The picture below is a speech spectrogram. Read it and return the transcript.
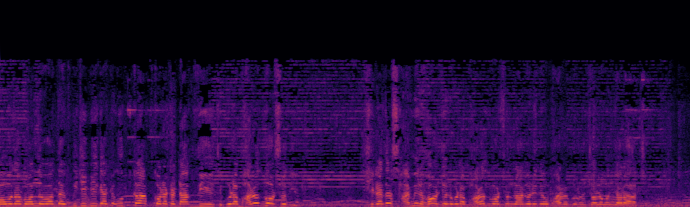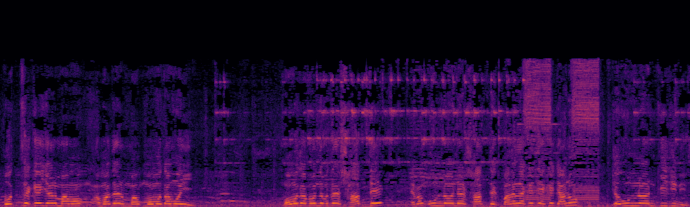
মমতা বন্দ্যোপাধ্যায় বিজেপিকে একটা উৎখাত করে একটা ডাক দিয়েছে, গোটা ভারতবর্ষ দিয়ে। সেটাতে সামিল হওয়ার জন্য গোটা ভারতবর্ষের নাগরিক এবং ভারতবর্ষের জনগণ যারা আছে, প্রত্যেকেই যেন আমাদের মমতাময়ী। মমতা বন্দ্যোপাধ্যায়ের সাথ দেখ এবং উন্নয়নের সাথ দেখ। বাংলাকে দেখে জানুক যে উন্নয়ন কি জিনিস।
